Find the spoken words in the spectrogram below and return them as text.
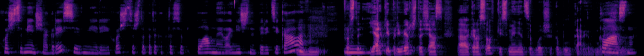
хочется меньше агрессии в мире, и хочется, чтобы это как-то все плавно и логично перетекало. Угу. Просто mm. яркий пример, что сейчас э, кроссовки сменятся больше каблуками. классно,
